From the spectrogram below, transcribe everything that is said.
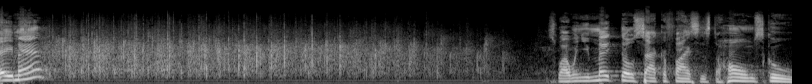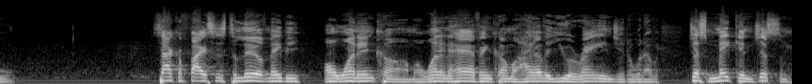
Amen? That's why when you make those sacrifices to homeschool, sacrifices to live maybe on one income or one and a half income or however you arrange it or whatever, just making just some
